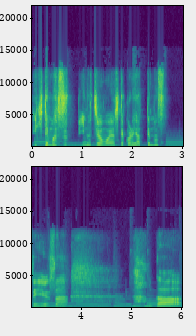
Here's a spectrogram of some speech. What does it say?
生きてます。命を燃やしてこれやってますっていうさ、なんか、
